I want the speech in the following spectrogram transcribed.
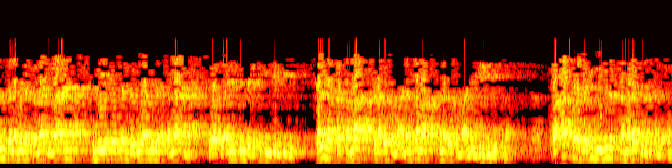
anzala minas samai ma'an kuma ya saukar da ruwa minas samai wato ainihin daga cikin girgije. Kalmar as-sama tana ɗaukar ma'anan sama tana ɗaukar ma'anan girgije kuma. Fa akhraj bihi min as-samarati rizqan lakum.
